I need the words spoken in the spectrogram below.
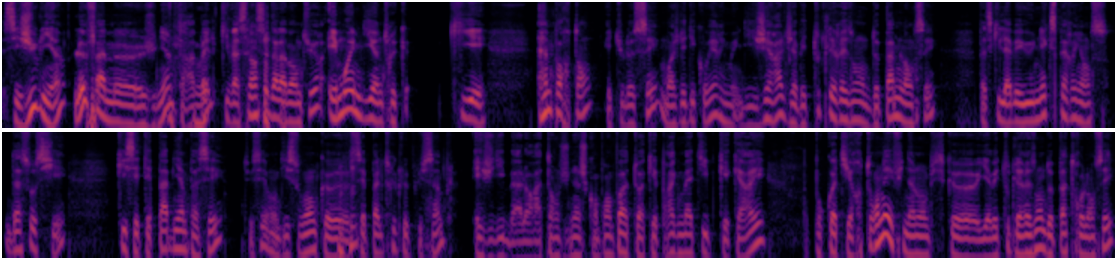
C'est Julien, le fameux Julien, tu te rappelles, qui va se lancer dans l'aventure. Et moi, il me dit un truc qui est important, et tu le sais. Moi, je l'ai découvert. Il me dit Gérald, j'avais toutes les raisons de ne pas me lancer parce qu'il avait eu une expérience d'associé qui s'était pas bien passé. Tu sais, on dit souvent que mhm. c'est pas le truc le plus simple. Et je dis, bah alors attends, Julien, je comprends pas. Toi qui es pragmatique, qui est carré, pourquoi t'y es retourné finalement? Puisqu'il y avait toutes les raisons de pas te relancer.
